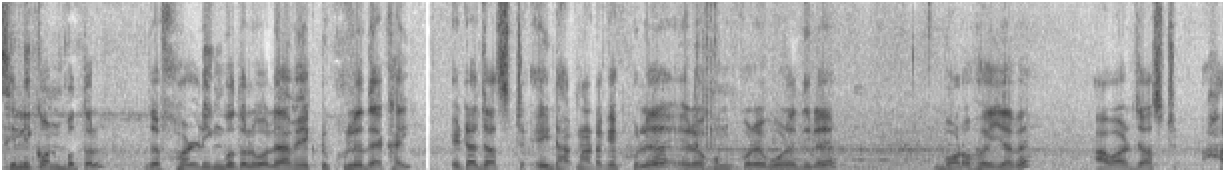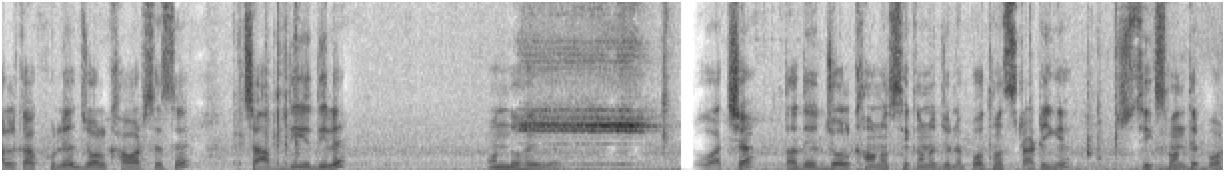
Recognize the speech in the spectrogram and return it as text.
সিলিকন বোতল, যে ফোল্ডিং বোতল বলে, আমি একটু খুলে দেখাই। এটা জাস্ট এই ঢাকনাটাকে খুলে এরকম করে ভরে দিলে বড় হয়ে যাবে। আবার জাস্ট হালকা খুলে জল খাওয়ার শেষে চাপ দিয়ে দিলে বন্ধ হয়ে যাবে। বাচ্চা, তাদের জল খাওয়ানো শেখানোর জন্য প্রথম স্টার্টিংয়ে সিক্স মান্থের পর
